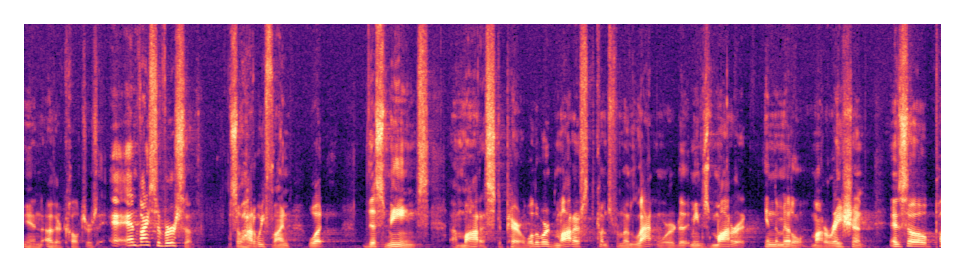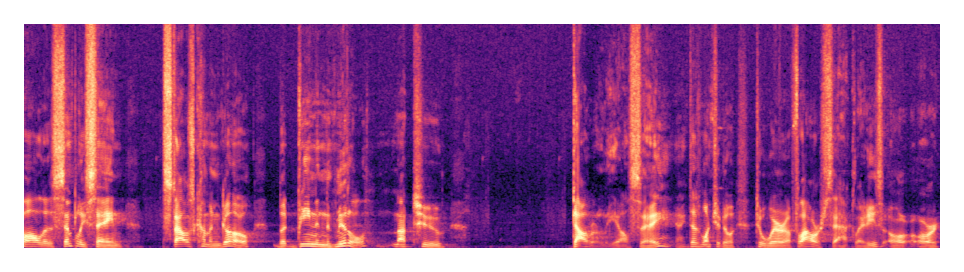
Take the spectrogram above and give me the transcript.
in other cultures, and vice versa. So, how do we find what this means? A modest apparel. Well, the word modest comes from a Latin word that means moderate, in the middle, moderation. And so, Paul is simply saying styles come and go, but being in the middle, not too dourly, I'll say. He doesn't want you to, to wear a flour sack, ladies, or, or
